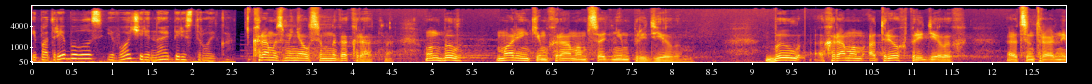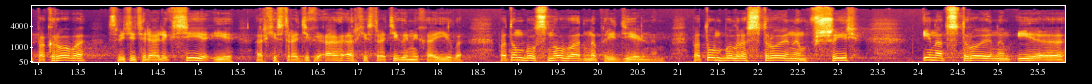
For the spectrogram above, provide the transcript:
и потребовалась его очередная перестройка. Храм изменялся многократно. Он был маленьким храмом с одним пределом – был храмом о трех пределах э, центральной покрова святителя Алексия и архистратига, архистратига Михаила. Потом был снова однопредельным. Потом был расстроенным вширь и надстроенным, и э,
